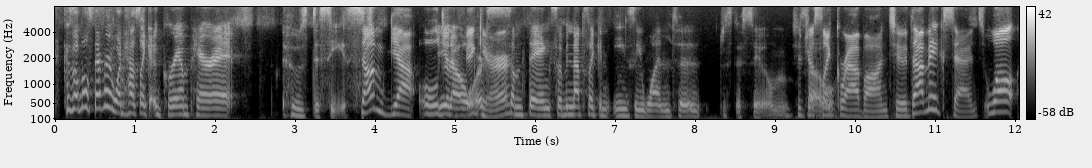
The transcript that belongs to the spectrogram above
because almost everyone has like a grandparent who's deceased Some yeah older you know figure or something so i mean that's like an easy one to just assume to just like grab onto. That makes sense. Well,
